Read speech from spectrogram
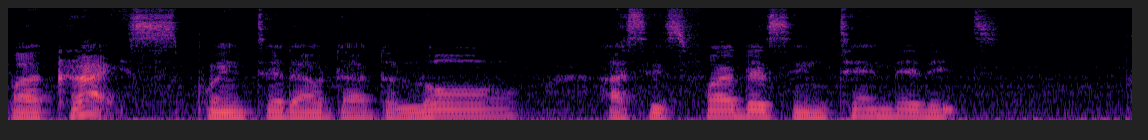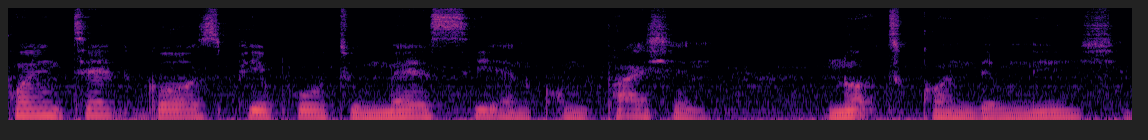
But Christ pointed out that the law, as his fathers intended it, pointed God's people to mercy and compassion, not condemnation.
